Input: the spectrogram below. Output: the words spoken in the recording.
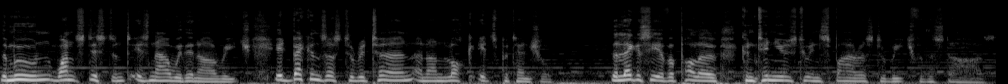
The moon, once distant, is now within our reach. It beckons us to return and unlock its potential. The legacy of Apollo continues to inspire us to reach for the stars.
